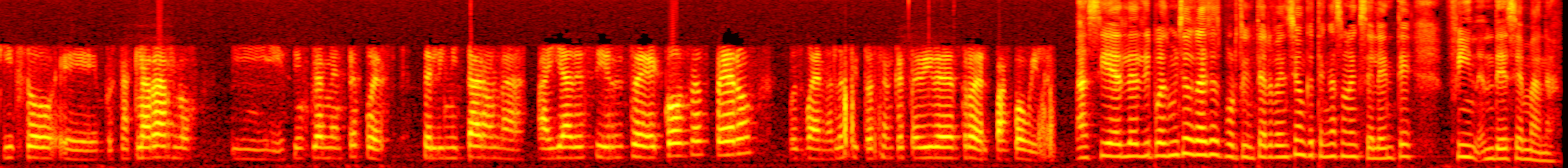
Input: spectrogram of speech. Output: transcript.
quiso eh, pues aclararlo y simplemente pues se limitaron a, a ya decirse cosas pero pues bueno, es la situación que se vive dentro del PAN Coahuila. Así es, Leslie. Pues muchas gracias por tu intervención. Que tengas un excelente fin de semana.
